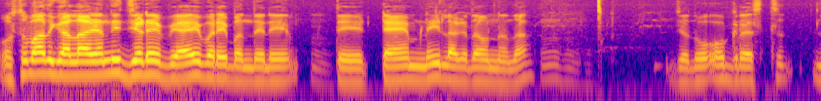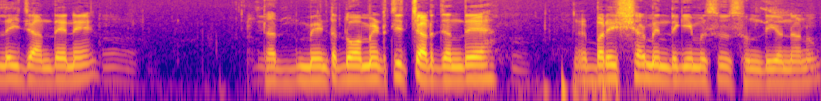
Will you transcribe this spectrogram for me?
ਉਸ ਤੋਂ ਬਾਅਦ ਗੱਲ ਆ ਜਾਂਦੀ ਜਿਹੜੇ ਵਿਆਹੇ ਬਰੇ ਬੰਦੇ ਨੇ ਤੇ ਟਾਈਮ ਨਹੀਂ ਲੱਗਦਾ ਉਹਨਾਂ ਦਾ। ਜਦੋਂ ਉਹ ਗ੍ਰਸਥ ਲਈ ਜਾਂਦੇ ਨੇ ਤਾਂ ਮਿੰਟ 2 ਮਿੰਟ 'ਚ ਚੜ ਜਾਂਦੇ ਆ। ਬੜੀ ਸ਼ਰਮਿੰਦਗੀ ਮਹਿਸੂਸ ਹੁੰਦੀ ਉਹਨਾਂ ਨੂੰ।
